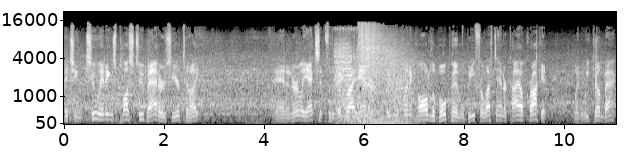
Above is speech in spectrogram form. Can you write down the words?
Pitching two innings plus two batters here tonight. And an early exit for the big right-hander. Cleveland Clinic call to the bullpen will be for left-hander Kyle Crockett when we come back.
